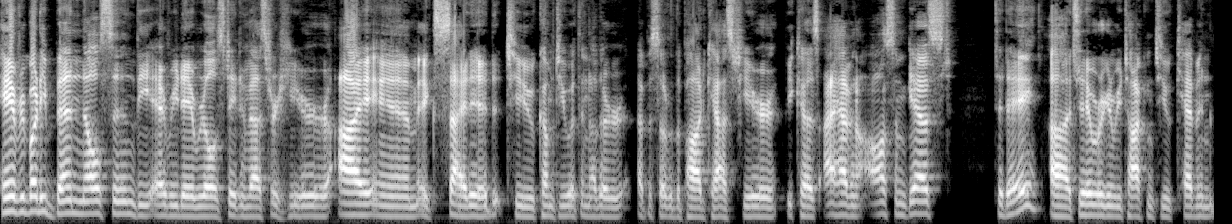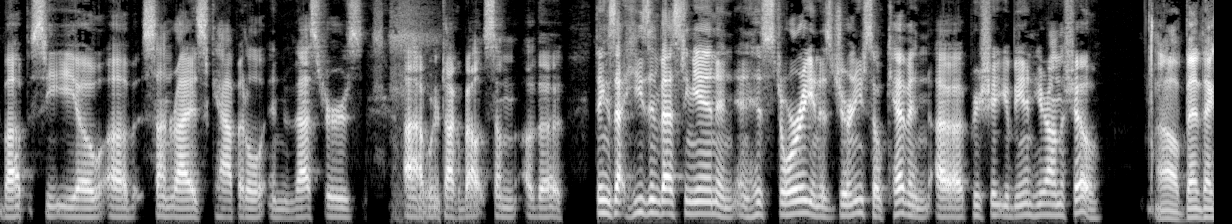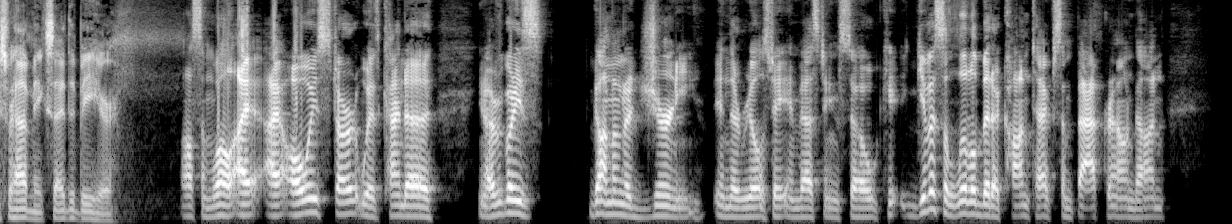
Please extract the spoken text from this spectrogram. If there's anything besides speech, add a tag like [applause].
Hey, everybody, Ben Nelson, the everyday real estate investor here. I am excited to come to you with another episode of the podcast here because I have an awesome guest today. Uh, today, we're going to be talking to Kevin Bupp, CEO of Sunrise Capital Investors. Uh, we're going to talk about some of the things that he's investing in and, and his story and his journey. So, Kevin, I uh, appreciate you being here on the show. Oh, Ben, thanks for having me. Excited to be here. Awesome. Well, I, I always start with kind of, you know, everybody's gone on a journey in their real estate investing. So, give us a little bit of context, some background on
